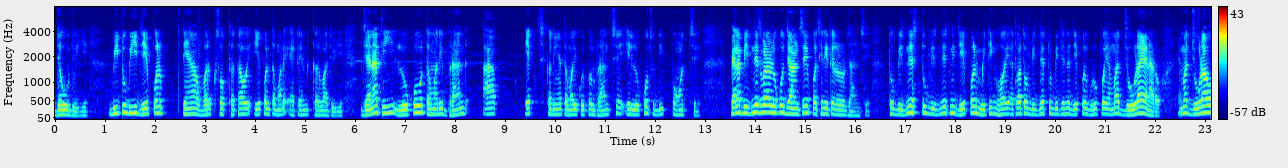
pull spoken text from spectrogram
જવું જોઈએ. બી ટુ બી જે પણ ત્યાં વર્કશોપ થતા હોય, એ પણ તમારે એટેન્ડ કરવા જોઈએ. જેનાથી લોકો તમારી બ્રાન્ડ આ એક્સ કરીને તમારી કોઈ પણ બ્રાન્ડ છે, એ લોકો સુધી પહોંચશે. પહેલાં બિઝનેસવાળા લોકો જાણશે, પછી રિટેલરો જાણશે. તો બિઝનેસ ટુ બિઝનેસની જે પણ મિટિંગ હોય અથવા તો બિઝનેસ ટુ બિઝનેસના જે પણ ગ્રુપ હોય, એમાં જોડાયા રહો એમાં જોડાઓ,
